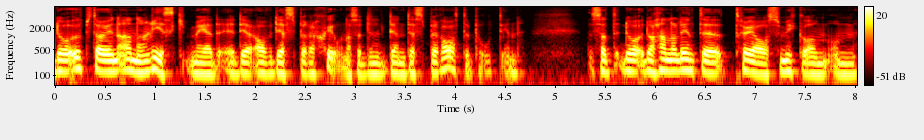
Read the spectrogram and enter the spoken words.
då uppstår ju en annan risk med, av desperation, alltså den, den desperate Putin. Så att då, då handlar det inte, tror jag, så mycket om, om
